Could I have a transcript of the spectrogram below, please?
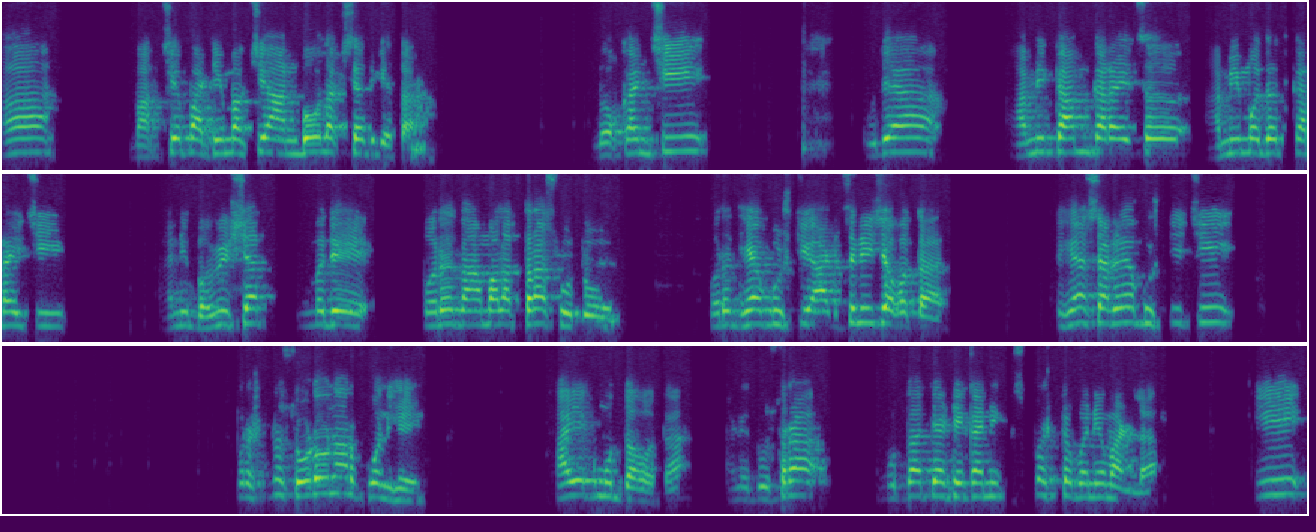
हा मागचे पाठीमागचे अनुभव लक्षात घेता लोकांची उद्या आम्ही काम करायचं आम्ही मदत करायची आणि भविष्यात मध्ये परत आम्हाला त्रास होतो परत ह्या गोष्टी अडचणीच्या होतात. ह्या सगळ्या गोष्टीची प्रश्न सोडवणार कोण हे? हा एक मुद्दा होता. आणि दुसरा मुद्दा त्या ठिकाणी स्पष्टपणे मांडला की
